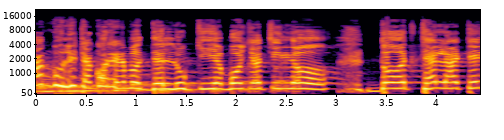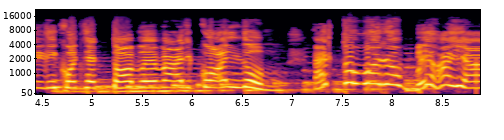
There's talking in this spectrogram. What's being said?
গাঙ্গুলিটা ঘরের মধ্যে লুকিয়ে বসেছিল। দোর ঠেলা ঠেলি করে তবে বার করলুম এত বড় বেহায়া।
